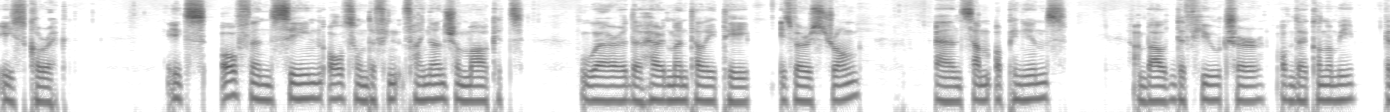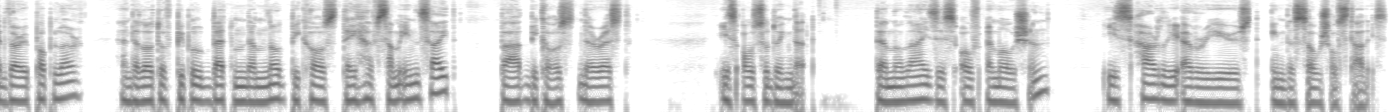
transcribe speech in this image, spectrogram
is correct. It's often seen also on the fin- financial markets where the herd mentality is very strong and some opinions about the future of the economy get very popular and a lot of people bet on them not because they have some insight but because the rest is also doing that. The analysis of emotion is hardly ever used in the social studies.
